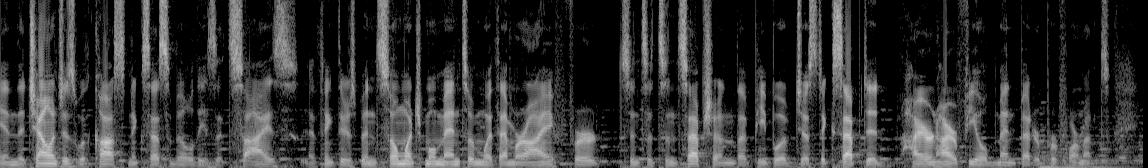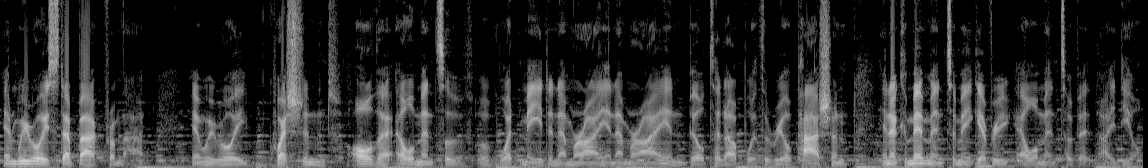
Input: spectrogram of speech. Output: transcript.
And the challenges with cost and accessibility is its size. I think there's been so much momentum with MRI for since its inception that people have just accepted higher and higher field meant better performance. And we really stepped back from that. And we really questioned all the elements of, of what made an MRI an MRI and built it up with a real passion and a commitment to make every element of it ideal.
